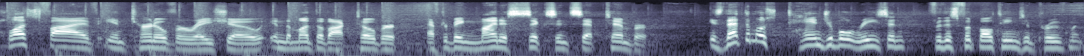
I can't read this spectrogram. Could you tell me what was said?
plus five in turnover ratio in the month of October after being minus six in September. Is that the most tangible reason for this football team's improvement?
